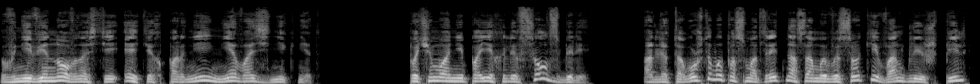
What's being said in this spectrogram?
в невиновности этих парней не возникнет. Почему они поехали в Солсбери? А для того, чтобы посмотреть на самый высокий в Англии шпиль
